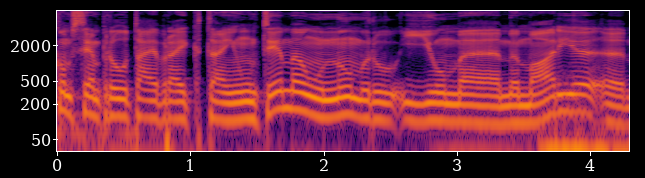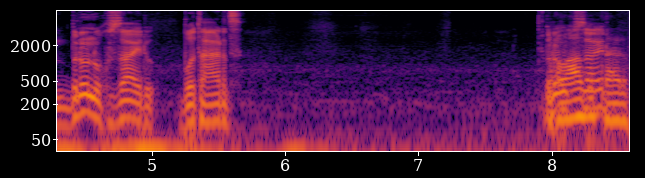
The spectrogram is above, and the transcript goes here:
como sempre, o tie-break tem um tema, um número e uma memória. Uh, Bruno Roseiro, boa tarde. Bruno Olá, boa tarde.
